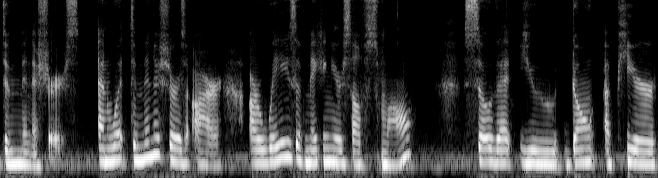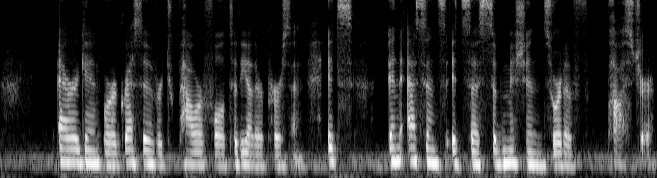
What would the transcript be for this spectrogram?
diminishers. And what diminishers are, are ways of making yourself small so that you don't appear arrogant or aggressive or too powerful to the other person. It's, in essence, it's a submission sort of posture.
